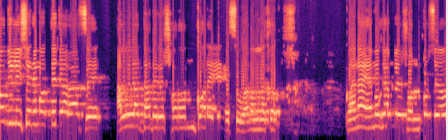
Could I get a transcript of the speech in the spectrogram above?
মজলিসের মধ্যে যারা আছে, আল্লাহ তাদের স্মরণ করে। সুবহানাল্লাহ কয় না এমকে আমরা স্মরণ করছে ও?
